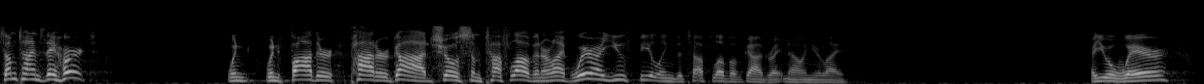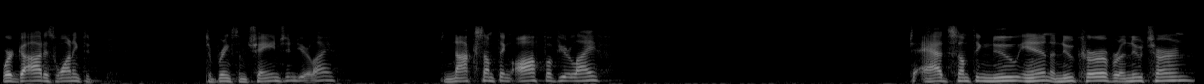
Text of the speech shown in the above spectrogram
sometimes they hurt. When, when Father, Potter, God shows some tough love in our life, where are you feeling the tough love of God right now in your life? Are you aware where God is wanting to, to bring some change into your life? To knock something off of your life? To add something new in, a new curve or a new turn?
